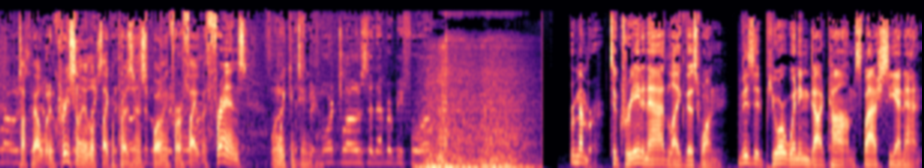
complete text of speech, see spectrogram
We'll talk about what increasingly looks like a president spoiling for a fight with friends when we continue. More closed than ever before. Remember, to create an ad like this one, visit purewinning.com slash CNN.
